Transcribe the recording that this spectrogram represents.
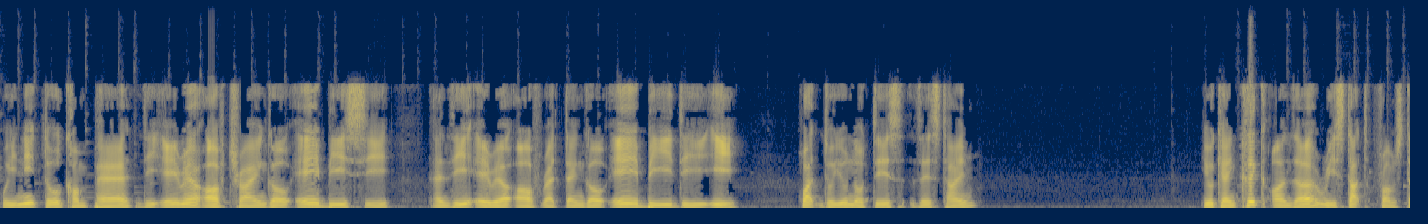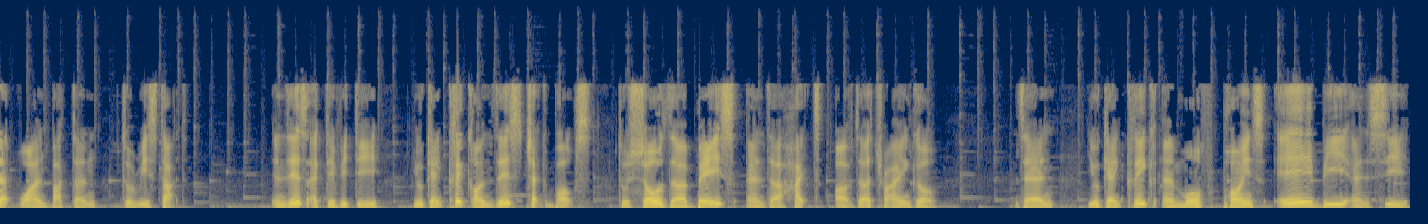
we need to compare the area of triangle ABC and the area of rectangle ABDE. What do you notice this time? You can click on the Restart from Step 1 button to restart. In this activity, you can click on this checkbox to show the base and the height of the triangle. Then, you can click and move points A, B, and C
